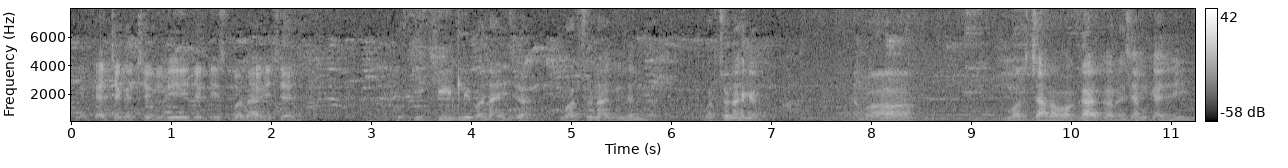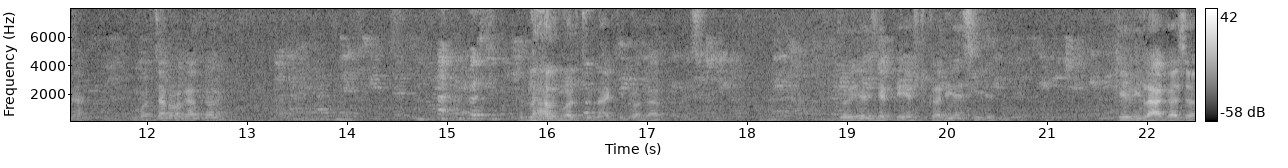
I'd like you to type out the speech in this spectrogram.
અને કહે છે કે છેલ્લી જે ડીશ બનાવી છે તીખી ઇડલી બનાવી છે. મરચું નાખ્યું છે અંદર. મરચું નાખ્યું? એમાં મરચાંનો વઘાર કરે છે, એમ કહે છે હિના મરચાંનો વઘાર કરે? લાલ મરચું નાખીને વઘાર કરે છે. જોઈએ છીએ ટેસ્ટ કરીએ છીએ. કેવી લાગે છે?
